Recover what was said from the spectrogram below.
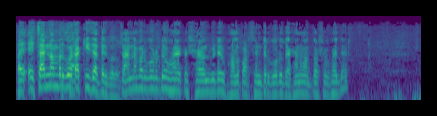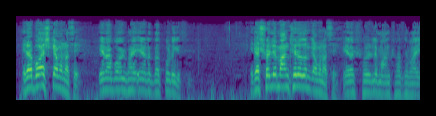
ভাই এই চার নম্বর গরুটা কি জাতের গরু? চার নম্বর গরুটিও ভাই একটা শায়াল বিটের ভালো পার্সেন্টের গরু দেখান আমার দর্শক ভাইদের। এটার বয়স কেমন আছে? এরা বয়স ভাই এরা দাঁত পড়ে গেছে। এটা শরীরে মাংসের ওজন কেমন আছে? এরা শরীরে মাংস আছে ভাই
